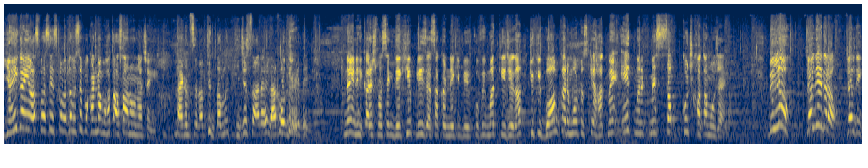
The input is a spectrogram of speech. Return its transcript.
यही कहीं आसपास है इसका मतलब इसे पकड़ना बहुत आसान होना चाहिए। मैडम सर आप चिंता मत कीजिए सारा इलाका उधेड़ देंगे। नहीं नहीं करिश्मा सिंह देखिए प्लीज़ ऐसा करने की बेवकूफ़ी मत कीजिएगा क्योंकि बॉम्ब का रिमोट उसके हाथ में एक मिनट में सब कुछ खत्म हो जाएगा। बिल्लू जल्दी इधर आओ जल्दी।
